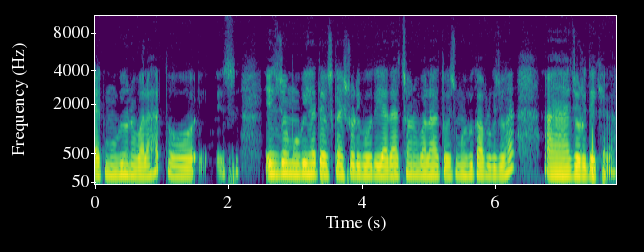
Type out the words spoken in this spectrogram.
एक मूवी होने वाला है। तो इस इस जो मूवी है तो उसका स्टोरी बहुत ही ज़्यादा अच्छा होने वाला है। तो इस मूवी को आप लोग जो है ज़रूर देखेगा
